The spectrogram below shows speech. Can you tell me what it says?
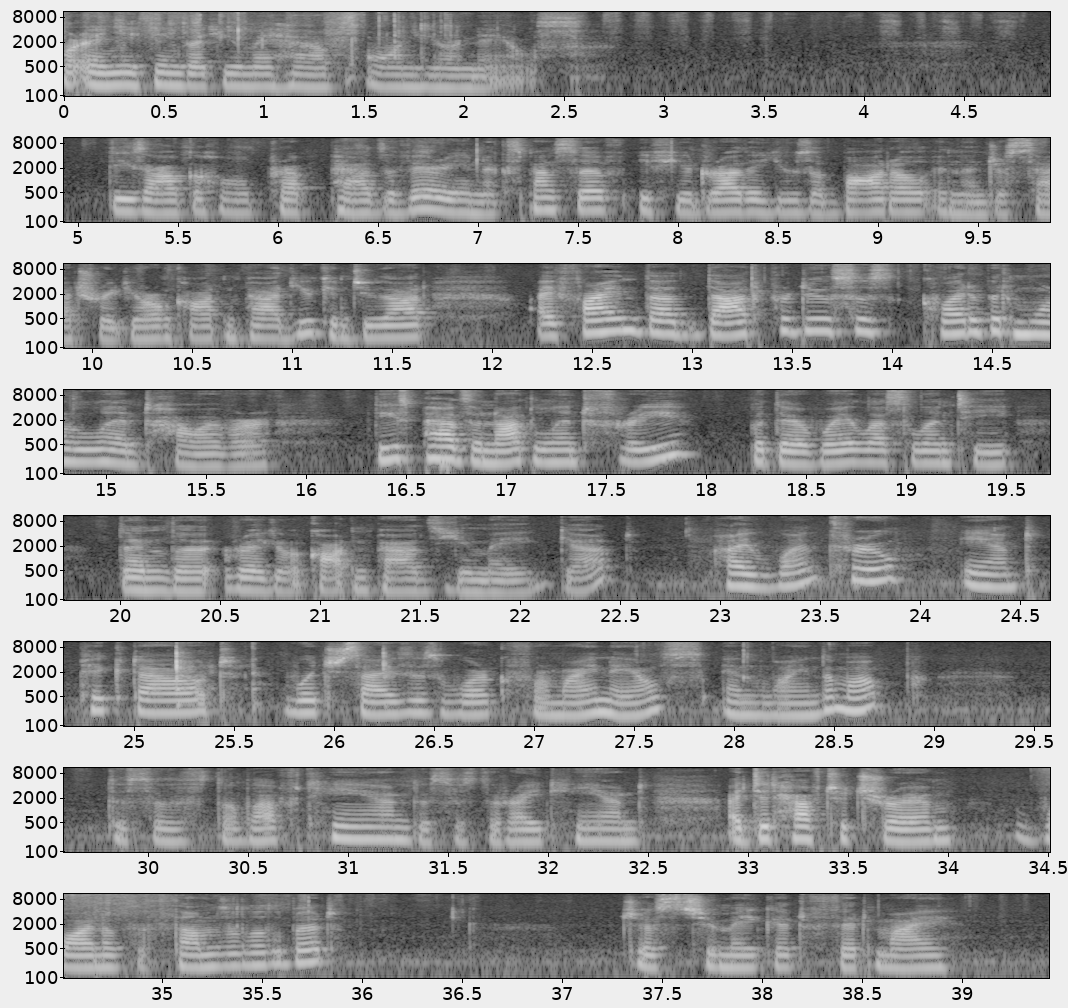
or anything that you may have on your nails. These alcohol prep pads are very inexpensive. If you'd rather use a bottle and then just saturate your own cotton pad, you can do that. I find that that produces quite a bit more lint, however. These pads are not lint free, but they're way less linty than the regular cotton pads you may get. I went through and picked out which sizes work for my nails and lined them up. This is the left hand, this is the right hand. I did have to trim one of the thumbs a little bit just to make it fit my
